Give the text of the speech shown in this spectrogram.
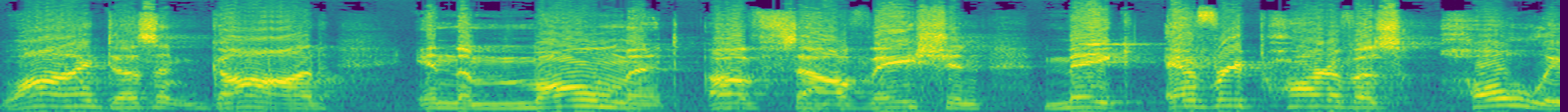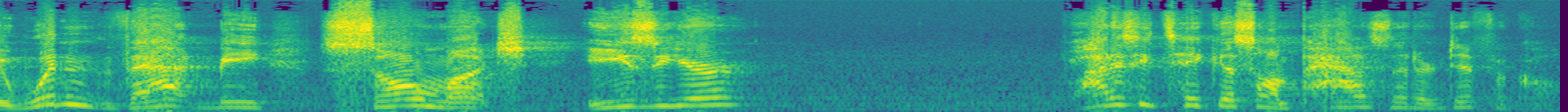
Why doesn't God, in the moment of salvation, make every part of us holy? Wouldn't that be so much easier? Why does He take us on paths that are difficult?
